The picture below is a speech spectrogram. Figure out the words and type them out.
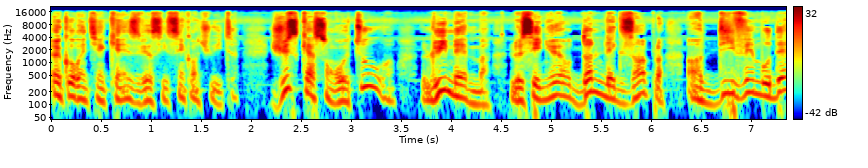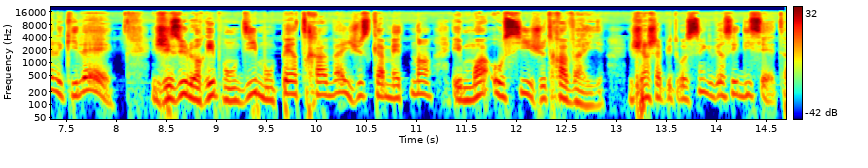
1 Corinthiens 15, verset 58. Jusqu'à son retour, lui-même, le Seigneur donne l'exemple en divin modèle qu'il est. Jésus leur répondit, mon Père travaille jusqu'à maintenant et moi aussi je travaille. Jean chapitre 5, verset 17.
